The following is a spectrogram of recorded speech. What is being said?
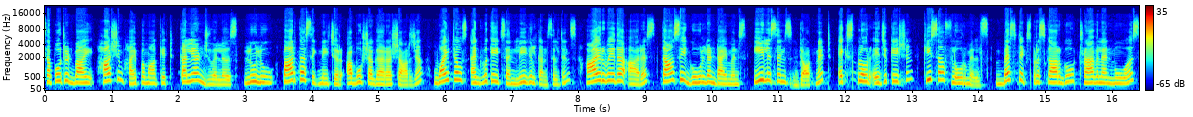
supported by Hashim hypermarket Kalyan jewellers Lulu പാർത്ത signature Abu Shagara Sharjah white house advocates and legal consultants Ayurveda R S താസി golden diamonds E lessons dot net explore education കിസ flour mills best express cargo travel and movers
